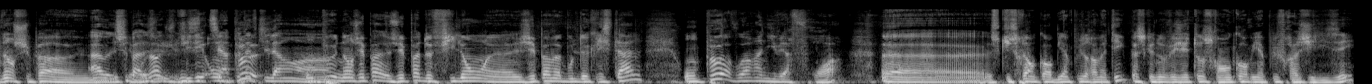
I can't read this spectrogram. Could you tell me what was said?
non, je suis pas. euh, Ah, je sais pas, météorologue. je- dis, on peut, qu'il a un- on peut. Non, j'ai pas, j'ai pas de filon, euh, j'ai pas ma boule de cristal. On peut avoir un hiver froid, euh, ce qui serait encore bien plus dramatique parce que nos végétaux seront encore bien plus fragilisés.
